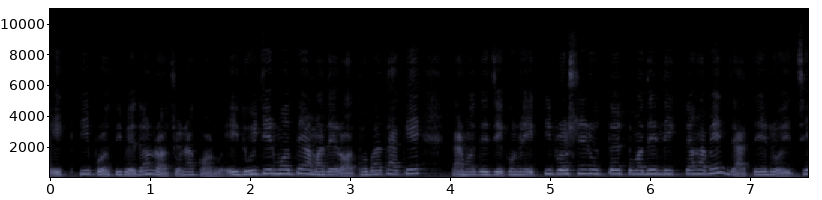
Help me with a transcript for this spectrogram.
একটি প্রতিবেদন রচনা করো। এই দুইটির মধ্যে আমাদের অথবা থাকে। তার মধ্যে যে কোনো একটি প্রশ্নের উত্তর তোমাদের লিখতে হবে, যাতে রয়েছে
